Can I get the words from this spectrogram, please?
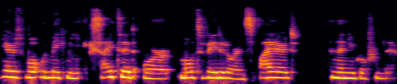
here's what would make me excited or motivated or inspired, and then you go from there.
